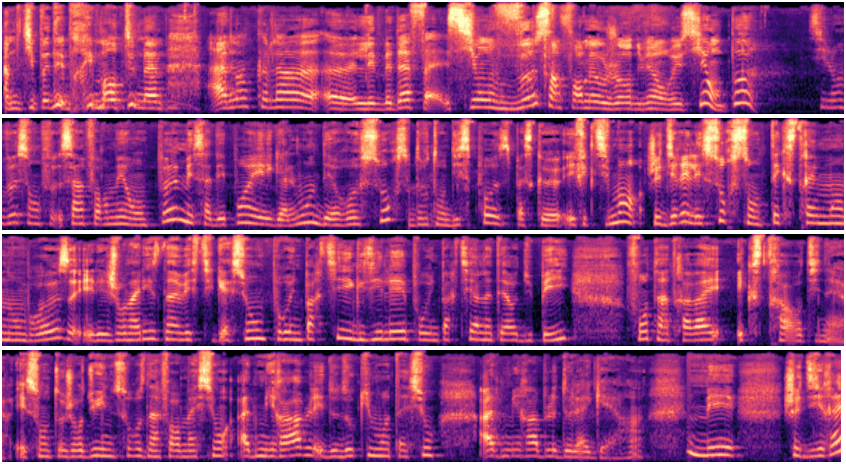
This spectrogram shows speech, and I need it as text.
un petit peu déprimant tout de même. Ah là, euh, les BDF, si on veut s'informer aujourd'hui en Russie, on peut. Si l'on veut s'informer, on peut, mais ça dépend également des ressources dont on dispose. Parce que, effectivement, je dirais, les sources sont extrêmement nombreuses et les journalistes d'investigation, pour une partie exilée, pour une partie à l'intérieur du pays, font un travail extraordinaire et sont aujourd'hui une source d'information admirable et de documentation admirable de la guerre. Hein. Mais je dirais,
